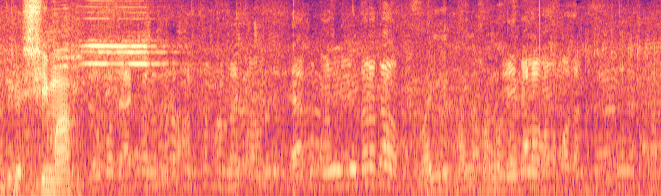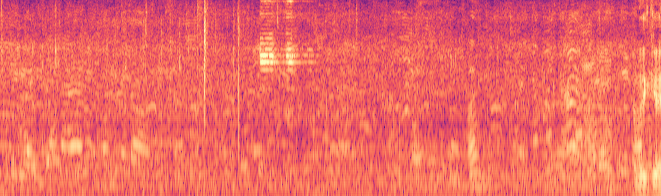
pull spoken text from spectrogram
এদিকে সীমা। এদিকে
